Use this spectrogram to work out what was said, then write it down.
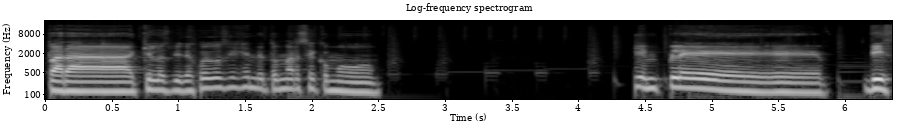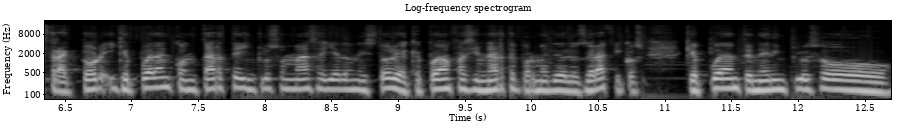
para que los videojuegos dejen de tomarse como simple distractor y que puedan contarte incluso más allá de una historia, que puedan fascinarte por medio de los gráficos, que puedan tener incluso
